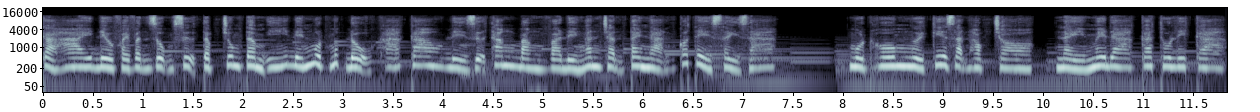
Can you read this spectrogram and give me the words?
Cả hai đều phải vận dụng sự tập trung tâm ý đến một mức độ khá cao để giữ thăng bằng và để ngăn chặn tai nạn có thể xảy ra. Một hôm người kia dặn học trò, này Meda Catholica,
